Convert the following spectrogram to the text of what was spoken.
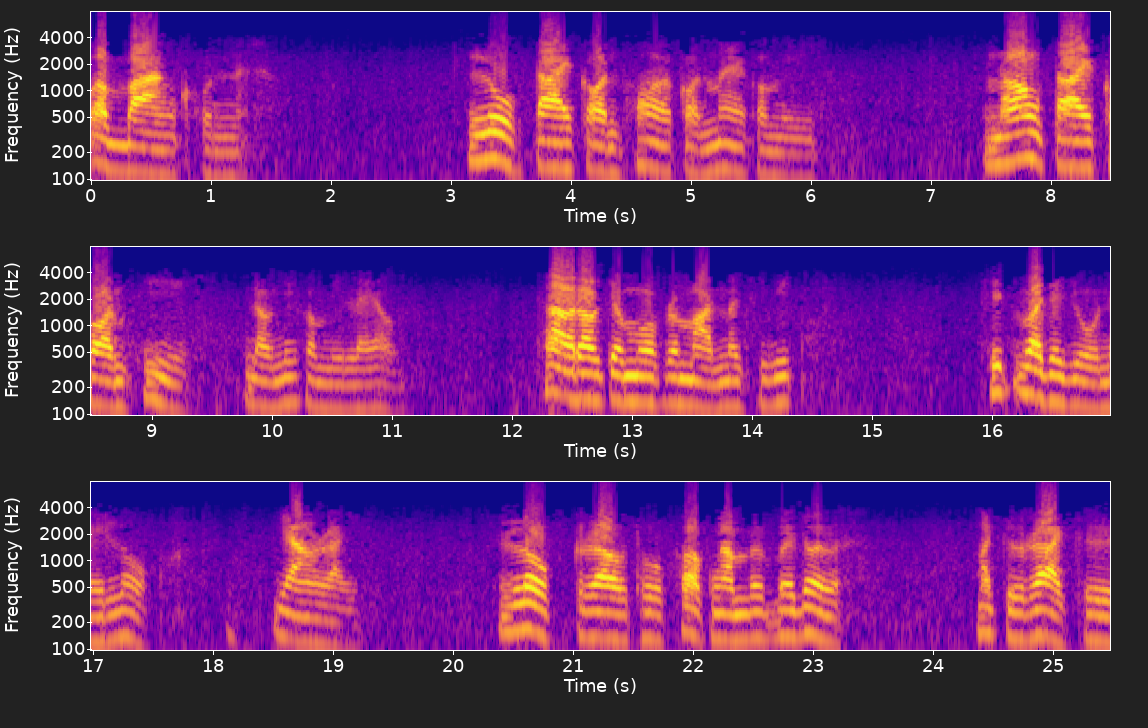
ว่าบางคนนะลูกตายก่อนพ่อก่อนแม่ก็มี น้องตายก่อนพี่ เหล่านี้ก็มีแล้ว ถ้าเราจะมัวประมาทในชีวิต คิดว่าจะอยู่ในโลกอย่างไร โลกเราถูกครอบงำไปด้วยมัจจุราชคือ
